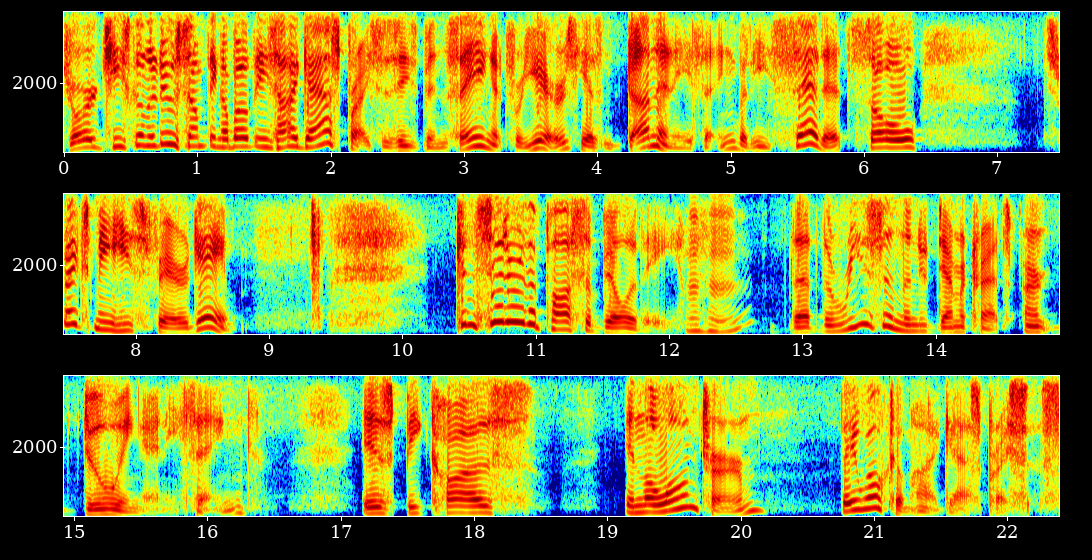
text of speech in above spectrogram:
George, he's going to do something about these high gas prices. He's been saying it for years. He hasn't done anything, but he said it. So it strikes me he's fair game. Consider the possibility mm-hmm. that the reason the New Democrats aren't doing anything is because, in the long term, they welcome high gas prices.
